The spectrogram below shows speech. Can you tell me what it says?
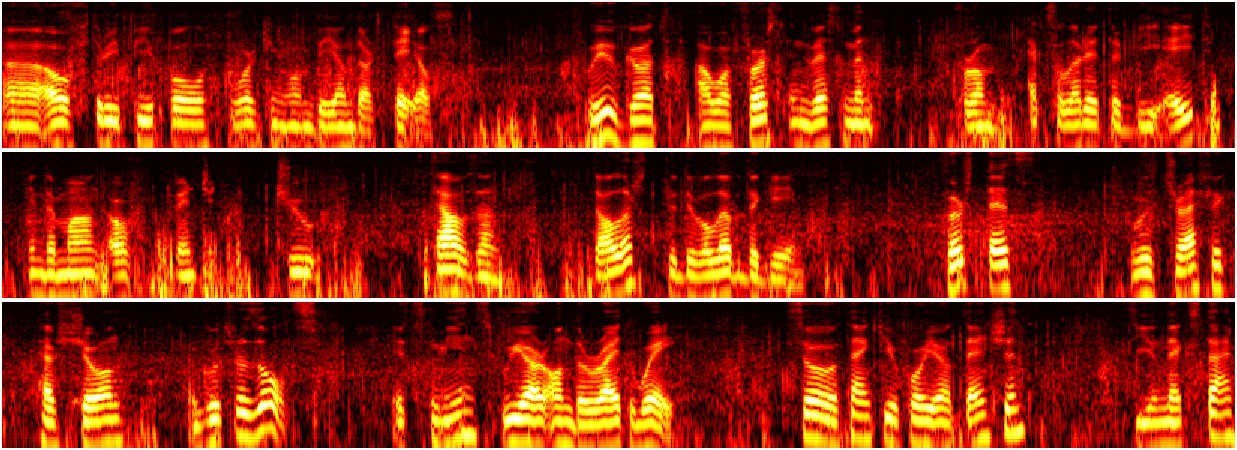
uh, of three people working on Beyond Dark Tales. We've got our first investment from Accelerator B8 in the amount of $22,000 to develop the game. First tests with traffic have shown good results. It means we are on the right way. So thank you for your attention. See you next time.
